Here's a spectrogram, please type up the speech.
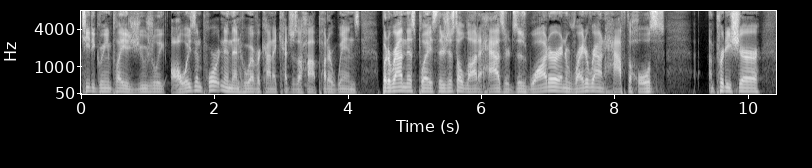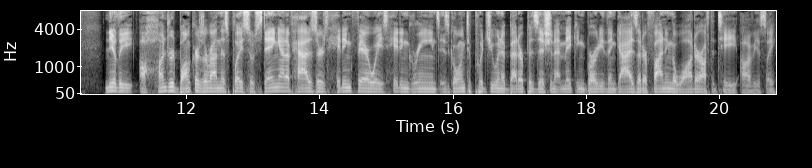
Tee to green play is usually always important, and then whoever kind of catches a hot putter wins. But around this place, there's just a lot of hazards. There's water, and right around half the holes, I'm pretty sure nearly 100 bunkers around this place. So staying out of hazards, hitting fairways, hitting greens is going to put you in a better position at making birdie than guys that are finding the water off the tee, obviously,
